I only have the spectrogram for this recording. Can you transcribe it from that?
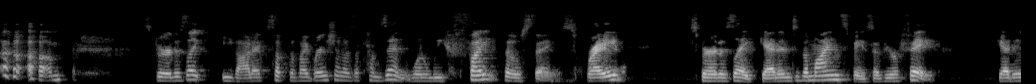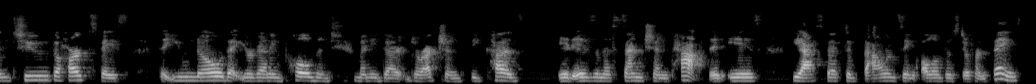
um, spirit is like, you gotta accept the vibration as it comes in. When we fight those things, right? Spirit is like, get into the mind space of your faith, get into the heart space that you know that you're getting pulled in too many di- directions because it is an ascension path. It is the aspect of balancing all of those different things.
